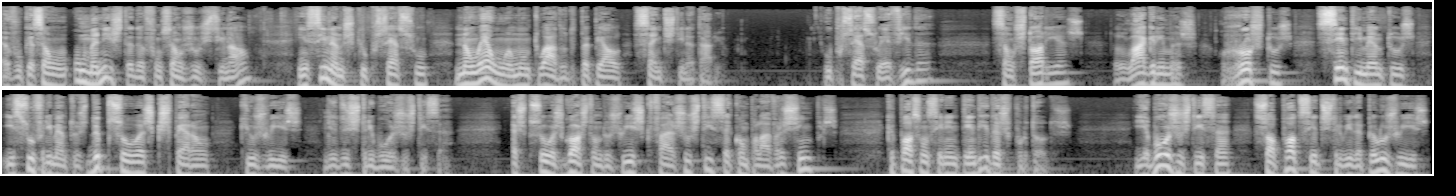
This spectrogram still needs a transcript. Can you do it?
A vocação humanista da função jurisdicional ensina-nos que o processo não é um amontoado de papel sem destinatário. O processo é vida, são histórias, lágrimas, rostos, sentimentos e sofrimentos de pessoas que esperam que o juiz lhe distribua justiça. As pessoas gostam do juiz que faz justiça com palavras simples, que possam ser entendidas por todos. E a boa justiça só pode ser distribuída pelo juiz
